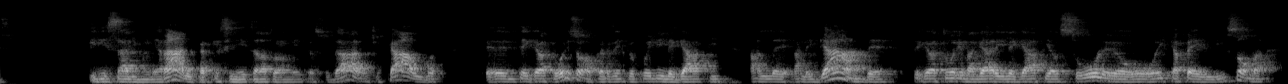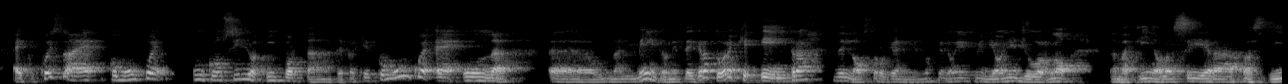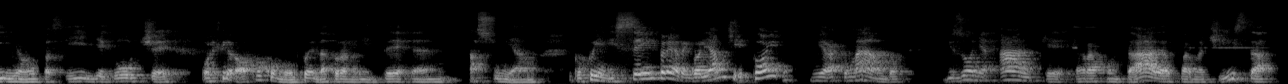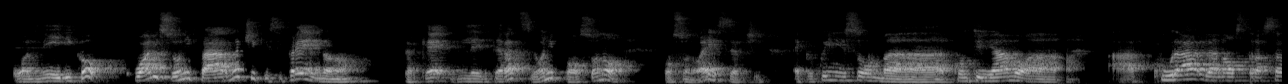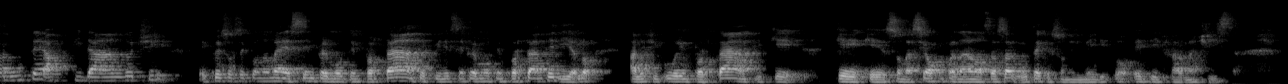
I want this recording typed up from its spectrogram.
e di sali minerali, perché si inizia naturalmente a sudare, c'è caldo. Eh, integratori sono per esempio quelli legati alle, alle gambe, integratori magari legati al sole o ai capelli. Insomma, ecco, questo è comunque un consiglio importante, perché comunque è un, eh, un alimento, un integratore che entra nel nostro organismo, che noi quindi ogni giorno la mattina o la sera, pastiglie, non pastiglie, gocce o il sciroppo, comunque naturalmente eh, assumiamo. Ecco, quindi sempre regoliamoci e poi mi raccomando, bisogna anche raccontare al farmacista o al medico quali sono i farmaci che si prendono, perché le interazioni possono, possono esserci. Ecco, quindi insomma continuiamo a, a curare la nostra salute affidandoci e questo secondo me è sempre molto importante, quindi è sempre molto importante dirlo alle figure importanti che, che, che insomma si occupano della nostra salute, che sono il medico ed il farmacista.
